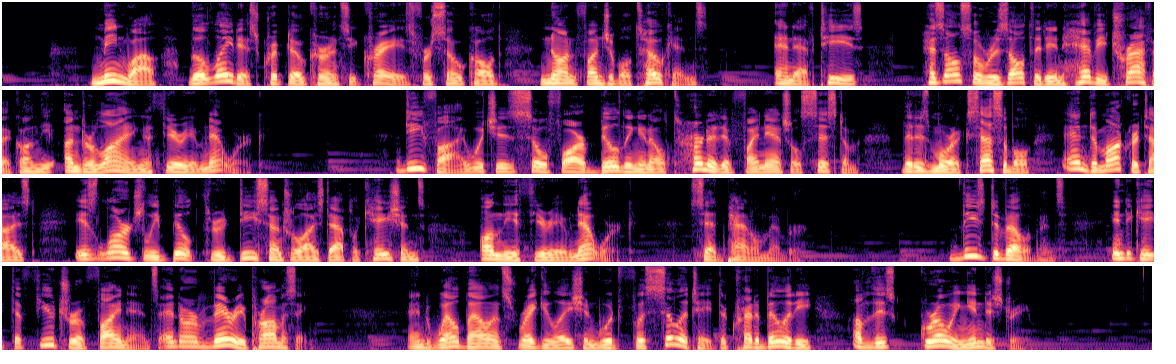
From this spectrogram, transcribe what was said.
Meanwhile, the latest cryptocurrency craze for so called non fungible tokens, NFTs, has also resulted in heavy traffic on the underlying Ethereum network. DeFi, which is so far building an alternative financial system that is more accessible and democratized, is largely built through decentralized applications on the Ethereum network, said panel member. These developments indicate the future of finance and are very promising and well balanced regulation would facilitate the credibility of this growing industry.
